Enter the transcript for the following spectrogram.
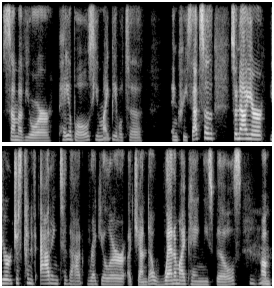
some of your payables you might be able to increase that. So so now you're you're just kind of adding to that regular agenda. When am i paying these bills? Mm-hmm. um,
